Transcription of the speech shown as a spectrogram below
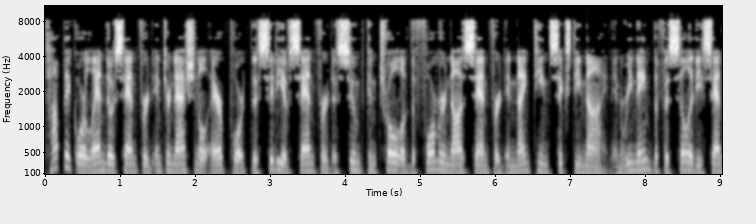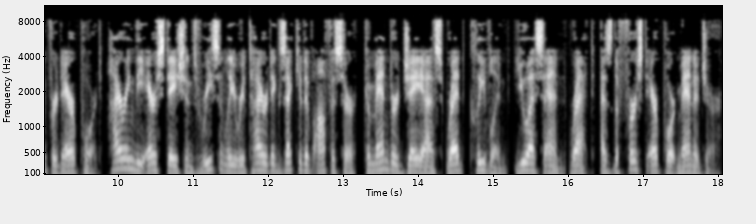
Topic Orlando Sanford International Airport The city of Sanford assumed control of the former NAS Sanford in 1969 and renamed the facility Sanford Airport, hiring the air station's recently retired executive officer, Commander J.S. Red Cleveland, USN RET, as the first airport manager.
